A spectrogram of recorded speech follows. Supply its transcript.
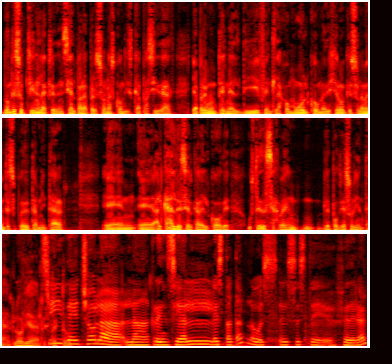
¿dónde se obtiene la credencial para personas con discapacidad? Ya pregunté en el DIF, en Tlajomulco, me dijeron que solamente se puede tramitar en eh, alcalde cerca del CODE. ¿Ustedes saben, le podrías orientar, Gloria, al respecto? Sí, de hecho, la, la credencial estatal o es, es este federal,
